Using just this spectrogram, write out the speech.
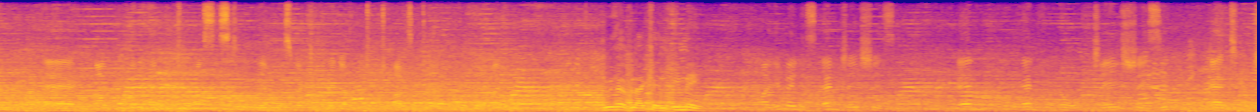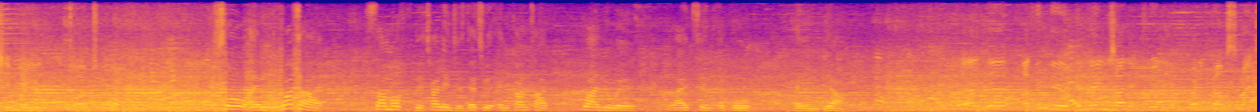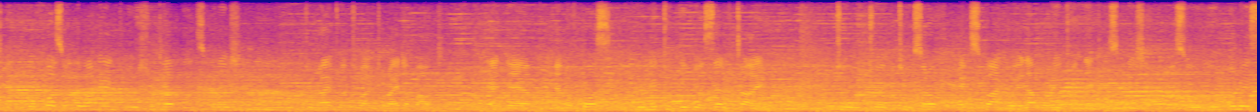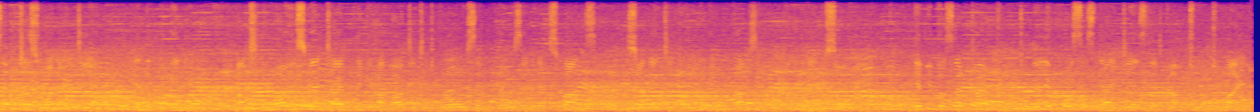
Uh, I'll be very happy to assist the prospective reader to, to ask to have a copy of my book. Do you have like an email? My email is njshezi, n, n no, at gmail.com. So um, what are some of the challenges that you encountered while you were writing a book and yeah? And uh, I think the, the main challenge really when it comes to writing, of course, on the one hand, you should have the inspiration to write what you want to write about. And, uh, and of course, you need to give yourself time to, to, to sort of expand or elaborate on that inspiration So you, always have just one idea in the beginning. But the more you spend time thinking about it, it grows and grows and expands so that it, you know, it becomes giving yourself time to, to really process the ideas that come to, to mind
